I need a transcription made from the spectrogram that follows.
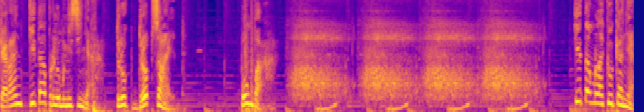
Sekarang kita perlu mengisinya. Truk drop side. Pompa. Kita melakukannya.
